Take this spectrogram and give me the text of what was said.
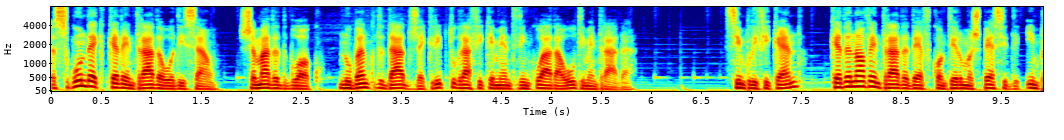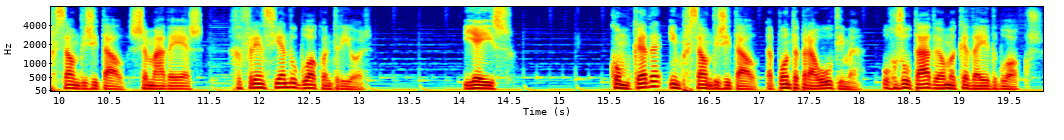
A segunda é que cada entrada ou adição, chamada de bloco, no banco de dados é criptograficamente vinculada à última entrada. Simplificando, cada nova entrada deve conter uma espécie de impressão digital, chamada ES, referenciando o bloco anterior. E é isso. Como cada impressão digital aponta para a última, o resultado é uma cadeia de blocos.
